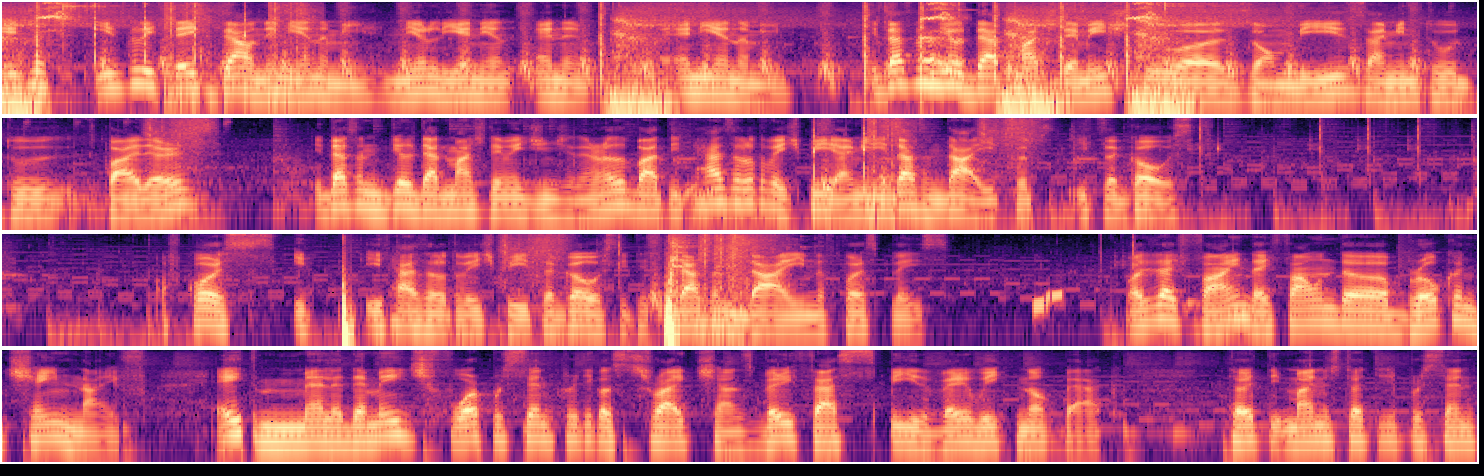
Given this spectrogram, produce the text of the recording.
It just easily takes down any enemy, nearly any enemy, any enemy. It doesn't deal that much damage to uh, zombies, I mean to, to spiders. It doesn't deal that much damage in general, but it has a lot of HP. I mean, it doesn't die, it's a, it's a ghost. Of course, it, it has a lot of HP, it's a ghost, it doesn't die in the first place. What did I find? I found a broken chain knife. 8 melee damage, 4% critical strike chance, very fast speed, very weak knockback. 30 minus 30%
